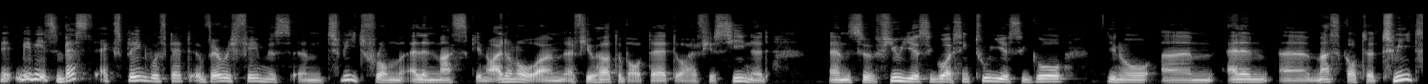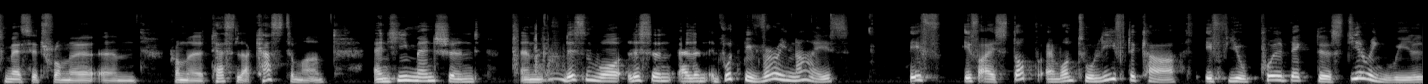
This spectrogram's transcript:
maybe it's best explained with that very famous um, tweet from Elon Musk. You know, I don't know um, if you heard about that or have you seen it. And so a few years ago, I think two years ago, you know, um, Elon uh, Musk got a tweet message from a um, from a Tesla customer, and he mentioned, um, "Listen, what, listen, Elon, it would be very nice if if I stop and want to leave the car, if you pull back the steering wheel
